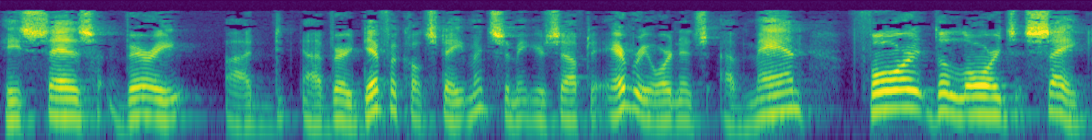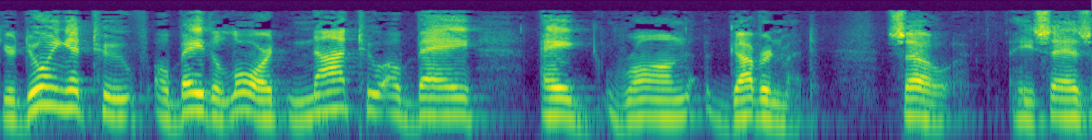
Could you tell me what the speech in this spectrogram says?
He says very uh, a, a uh, very difficult statement. Submit yourself to every ordinance of man for the Lord's sake. You're doing it to obey the Lord, not to obey a wrong government. So he says,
